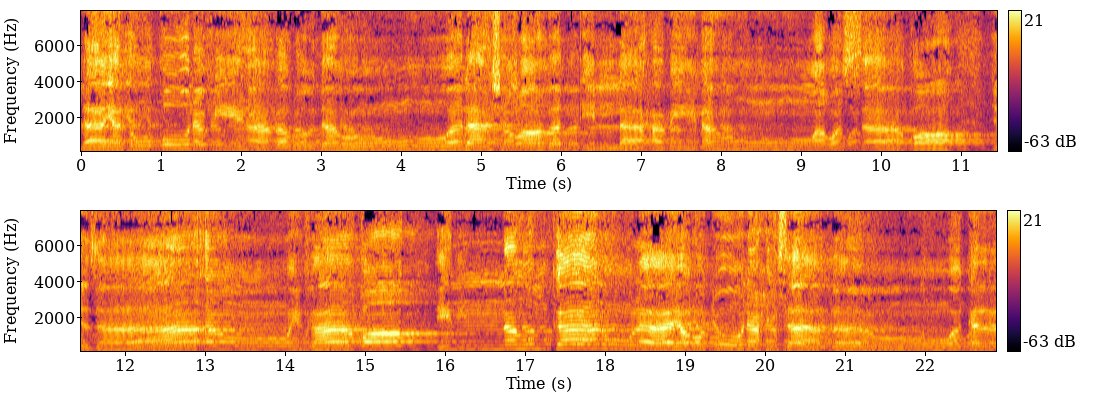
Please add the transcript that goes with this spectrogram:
لا يذوقون فيها بردا ولا شرابا إلا حميما وغساقا. جزاء وفاقا. إنهم كانوا لا يرجون حسابا وكذبوا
